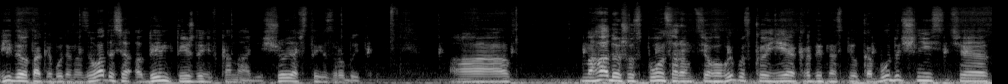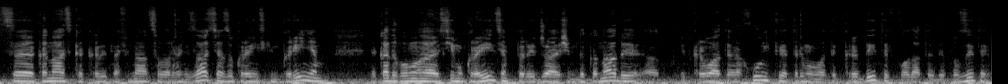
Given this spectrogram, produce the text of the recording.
Відео так і буде називатися Один тиждень в Канаді. Що я встиг зробити. А, Нагадую, що спонсором цього випуску є кредитна спілка Будучність. Е, Це канадська кредитна фінансова організація з українським корінням, яка допомагає всім українцям, переїжджаючим до Канади, е, відкривати рахунки, отримувати кредити, вкладати депозити.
